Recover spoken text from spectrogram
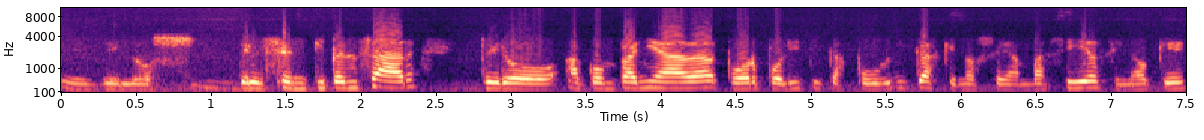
eh, de los del sentipensar, pero acompañada por políticas públicas que no sean vacías, sino que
